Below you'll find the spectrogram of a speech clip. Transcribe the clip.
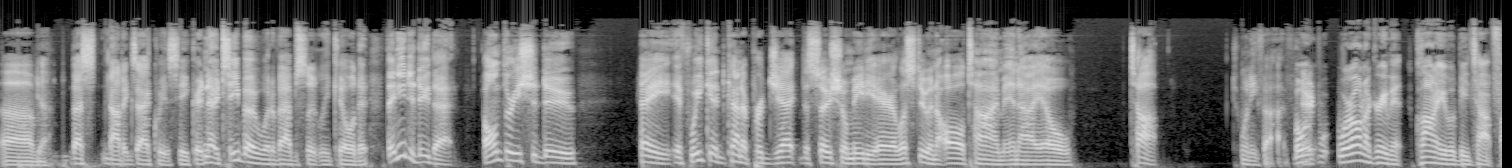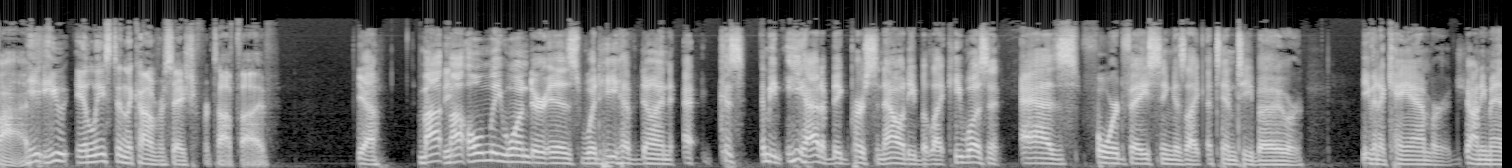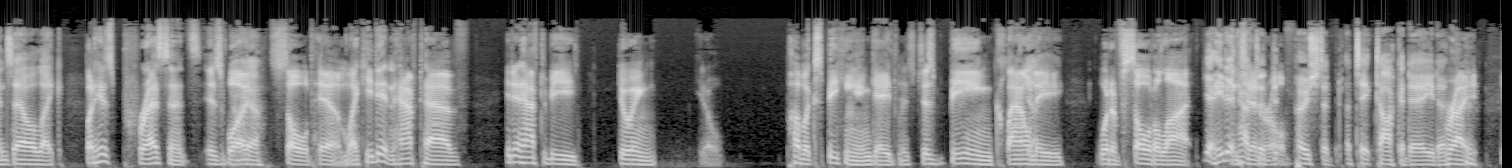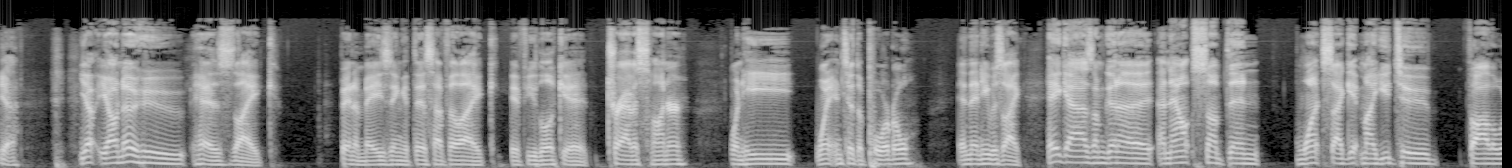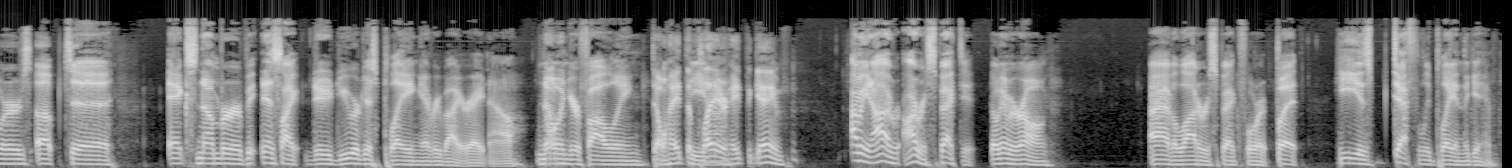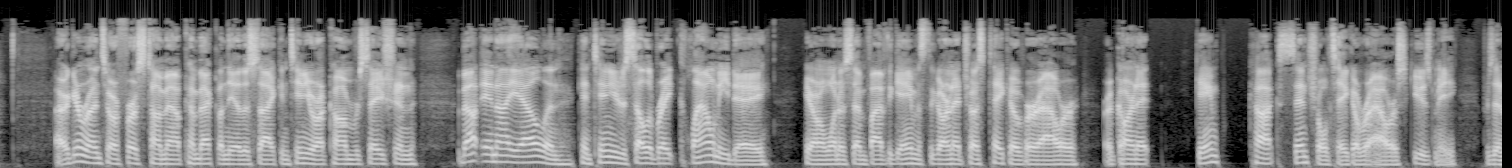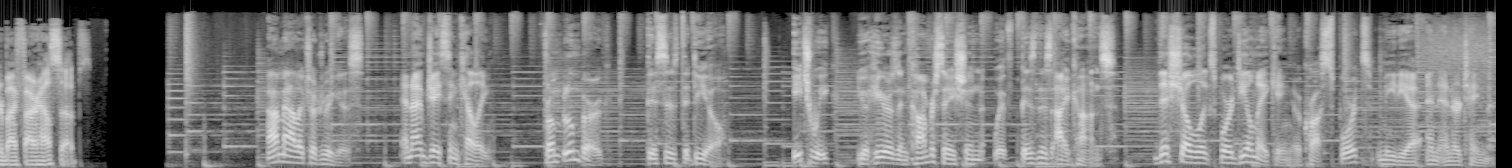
um, Yeah, that's not exactly a secret. No, Tebow would have absolutely killed it. They need to do that. On three should do. Hey, if we could kind of project the social media era, let's do an all-time NIL top twenty-five. But we're, we're on agreement. Clowney would be top five. He he at least in the conversation for top five. Yeah. My my only wonder is would he have done because I mean he had a big personality, but like he wasn't as forward facing as like a Tim Tebow or even a Cam or a Johnny Manziel. Like But his presence is what Oh, yeah. sold him. Like he didn't have to have he didn't have to be doing, you know, public speaking engagements. Just being Clowney would have sold a lot. yeah, he didn't in have general. to d- post a, a TikTok a day to Right. Yeah, Y- y'all know who has like been amazing at this? I feel like if you look at Travis Hunter when he went into the portal and then he was like, "Hey guys, I'm gonna announce something once I get my YouTube followers up to X number." And it's like, dude, you are just playing everybody right now, knowing you're following. Don't hate the player, hate the game. I mean, I I respect it. Don't get me wrong. I have a lot of respect for it, but he is definitely playing the game. All right, we're going to run to our first time out, come back on the other side, continue our conversation about NIL, and continue to celebrate Clowny Day here on 1075 The Game. It's the Garnet Trust Takeover Hour, or Garnet Gamecock Central Takeover Hour, excuse me, presented by Firehouse Subs. I'm Alex Rodriguez. And I'm Jason Kelly. From Bloomberg, this is The Deal. Each week, you'll hear us in conversation with business icons. This show will explore deal making across sports, media, and entertainment.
